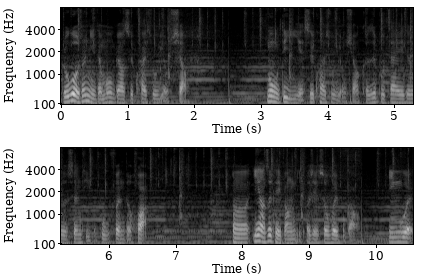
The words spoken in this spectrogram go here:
如果说你的目标是快速有效，目的也是快速有效，可是不在意这个身体的部分的话，呃，营养师可以帮你，而且收费不高，因为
